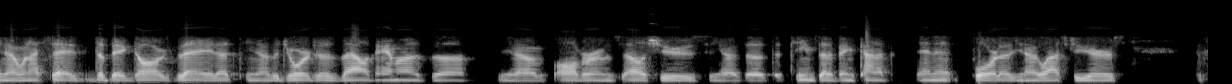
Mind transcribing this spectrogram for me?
you know when I say the big dogs, they that's you know the Georgias, the Alabamas, the you know Auburn's, LSU's, you know the the teams that have been kind of in it, Florida, you know the last few years. It's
